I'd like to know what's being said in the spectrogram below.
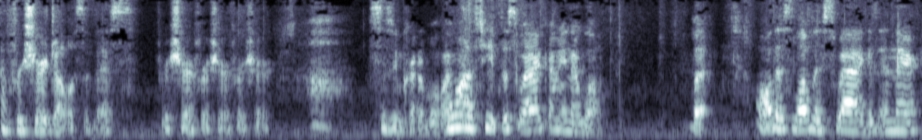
I'm for sure jealous of this. For sure, for sure, for sure. This is incredible. I want to keep the swag. I mean, I won't. But all this lovely swag is in there.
